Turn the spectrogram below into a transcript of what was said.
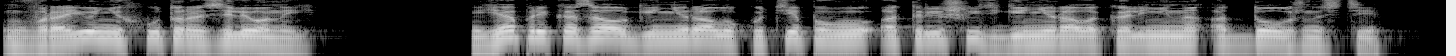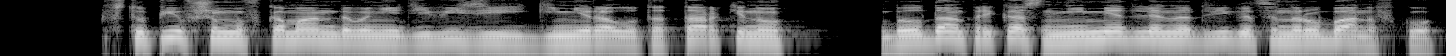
в районе хутора Зеленый. Я приказал генералу Кутепову отрешить генерала Калинина от должности. Вступившему в командование дивизии генералу Татаркину был дан приказ немедленно двигаться на Рубановку,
